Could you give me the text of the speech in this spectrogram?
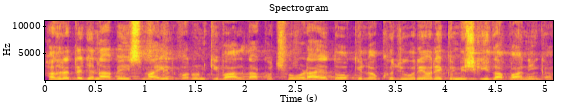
हज़रत जनाब इस्माइल को और उनकी वालदा को छोड़ आए, दो किलो खजूरें और एक मिशकीदा पानी का।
